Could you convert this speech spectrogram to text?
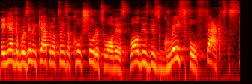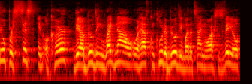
And yet the Brazilian capital turns a cold shoulder to all this. While these disgraceful facts still persist and occur, they are building right now or have concluded building by the time you watch this video,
